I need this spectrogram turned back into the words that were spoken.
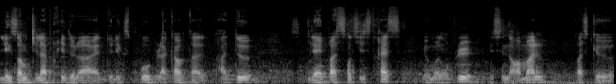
l'exemple qu'il a pris de, la, de l'expo Blackout à, à deux, il n'avait pas senti le stress, mais moi non plus. Mais c'est normal parce que,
